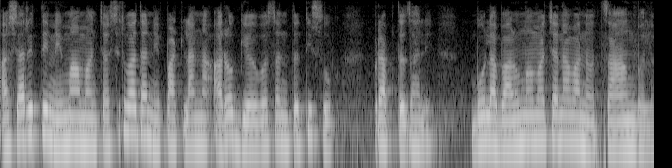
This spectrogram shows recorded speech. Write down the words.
अशा रीतीने मामांच्या आशीर्वादाने पाटलांना आरोग्य व संतती सुख प्राप्त झाले. बोला बाळूमामाच्या नावानं चांग भलं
